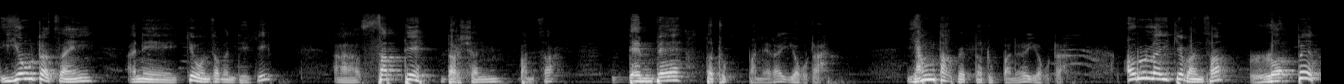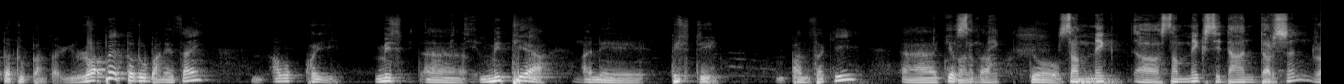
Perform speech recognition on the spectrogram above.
एउटा चाहिँ अनि के हुन्छ भनेदेखि सत्य दर्शन भन्छ। डेम्बे तटुक भनेर एउटा। याङ ताकपे तटुक भनेर एउटा। अरूलाई के भन्छ? लोकपे तटुक भन्छ। यो लोकपे तटुक भने चाहिँ अब खोइ मिस मिथ्या अनि दृष्टि भन्छ कि के भन्छ? त्यो सम्यक सम्यक सिद्धान्त दर्शन र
